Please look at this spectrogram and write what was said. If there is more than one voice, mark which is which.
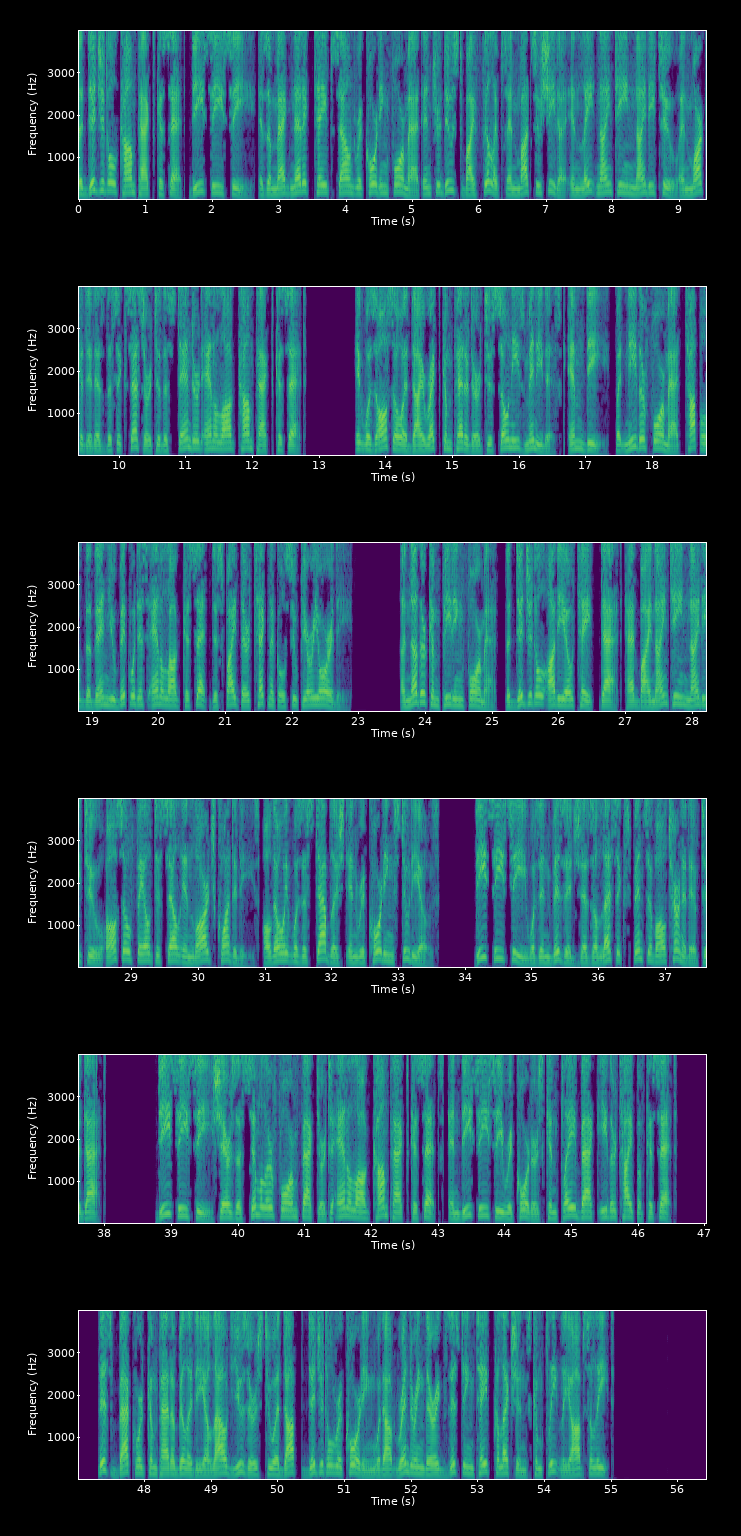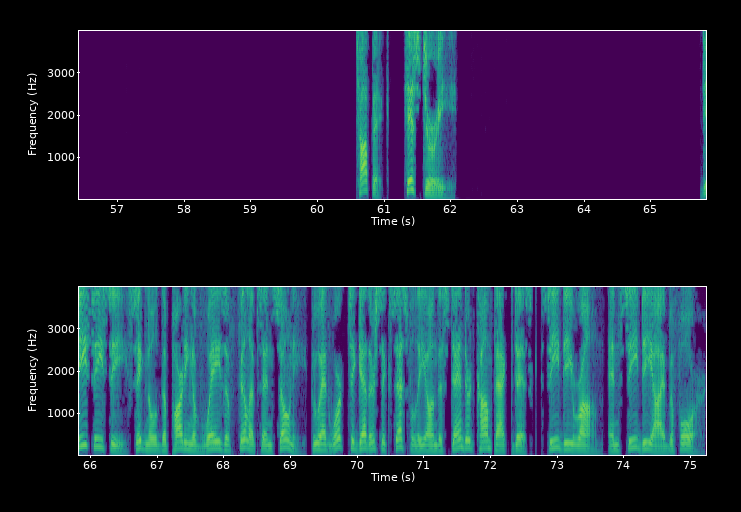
Speaker 1: The digital compact cassette (DCC) is a magnetic tape sound recording format introduced by Philips and Matsushita in late 1992 and marketed as the successor to the standard analog compact cassette. It was also a direct competitor to Sony's Minidisc (MD), but neither format toppled the then ubiquitous analog cassette despite their technical superiority. Another competing format, the digital audio tape DAT had by 1992 also failed to sell in large quantities although it was established in recording studios. DCC was envisaged as a less expensive alternative to DAT. DCC shares a similar form factor to analog compact cassettes, and DCC recorders can play back either type of cassette. This backward compatibility allowed users to adopt digital recording without rendering their existing tape collections completely obsolete. History DCC signaled the parting of ways of Philips and Sony, who had worked together successfully on the standard compact disc, CD-ROM, and CDI before.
